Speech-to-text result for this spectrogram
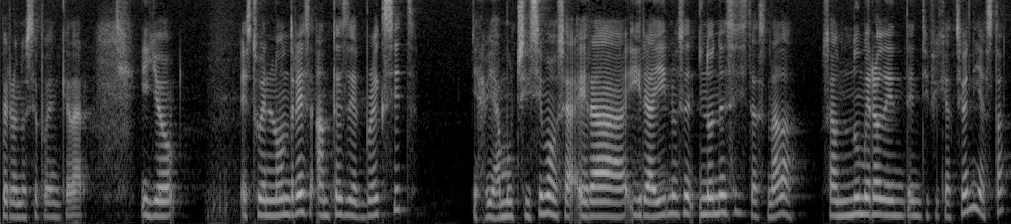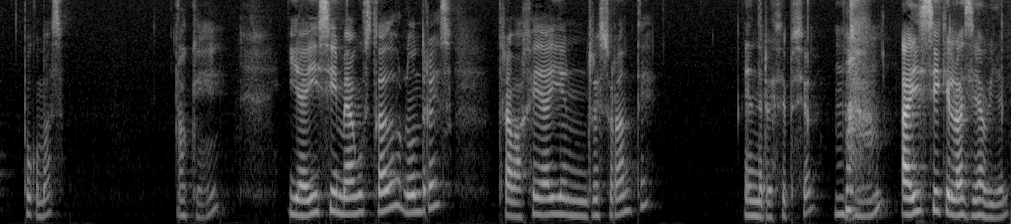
pero no se pueden quedar. Y yo estuve en Londres antes del Brexit y había muchísimo, o sea, era ir ahí, no, se- no necesitas nada. O sea, un número de identificación y ya está, poco más. Ok. Y ahí sí me ha gustado Londres. Trabajé ahí en un restaurante, en recepción. Ahí sí que lo hacía bien.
